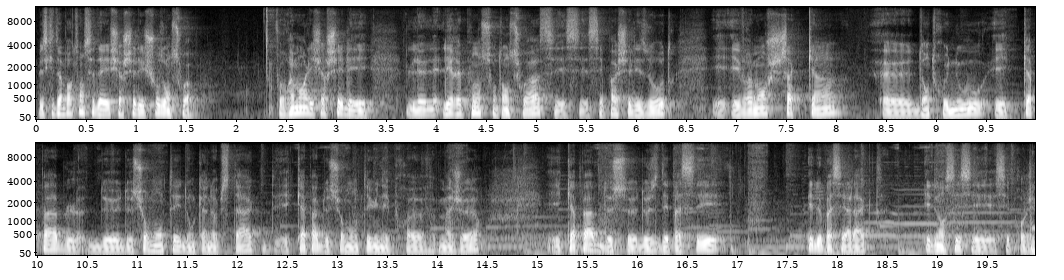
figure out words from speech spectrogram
mais ce qui est important, c'est d'aller chercher les choses en soi. Il faut vraiment aller chercher les, les, réponses sont en soi, c'est pas chez les autres, et, vraiment chacun euh, d'entre nous est capable de, surmonter donc un obstacle, est capable de surmonter une épreuve majeure, est capable de se, dépasser et de passer à l'acte et de lancer ses projets.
